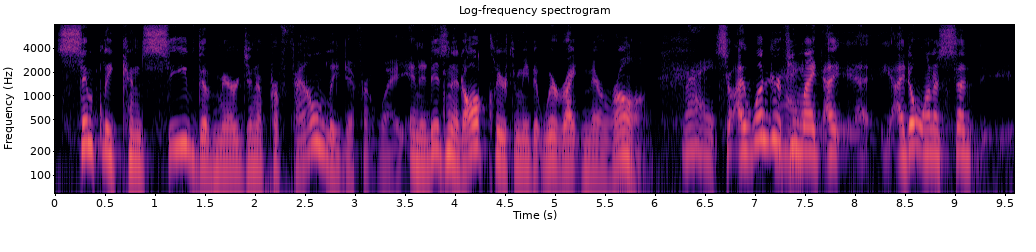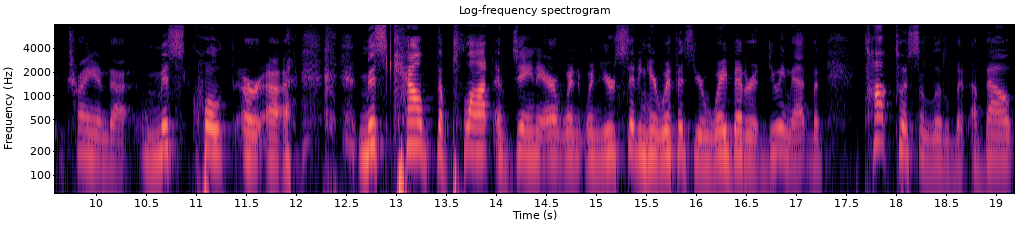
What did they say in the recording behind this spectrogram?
simply conceived of marriage in a profoundly different way. And it isn't at all clear to me that we're right and they're wrong. Right. So I wonder if you might. I I, I don't want to send, try and uh, misquote or uh, miscount the plot of Jane Eyre when when you're sitting here with us. You're way better at doing that. But talk to us a little bit about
